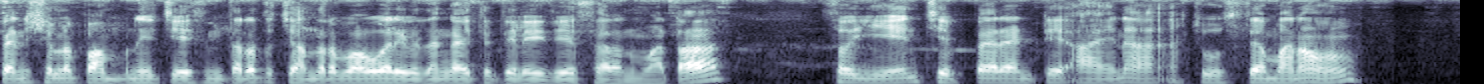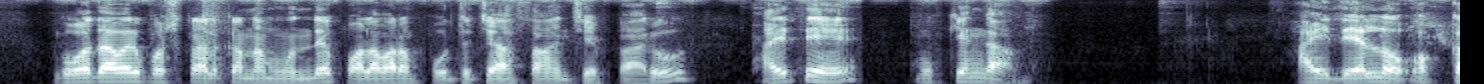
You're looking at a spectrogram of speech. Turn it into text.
పెన్షన్లు పంపిణీ చేసిన తర్వాత చంద్రబాబు గారు ఈ విధంగా అయితే తెలియజేశారనమాట సో ఏం చెప్పారంటే ఆయన చూస్తే మనం గోదావరి పుష్కరాల కన్నా ముందే పోలవరం పూర్తి చేస్తామని చెప్పారు. అయితే ముఖ్యంగా ఐదేళ్ళలో ఒక్క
